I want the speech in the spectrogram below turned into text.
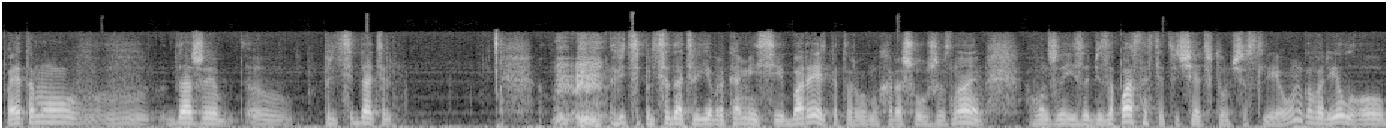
Поэтому э, даже э, председатель вице-председатель Еврокомиссии Барель, которого мы хорошо уже знаем, он же и за безопасность отвечает в том числе, он говорил о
